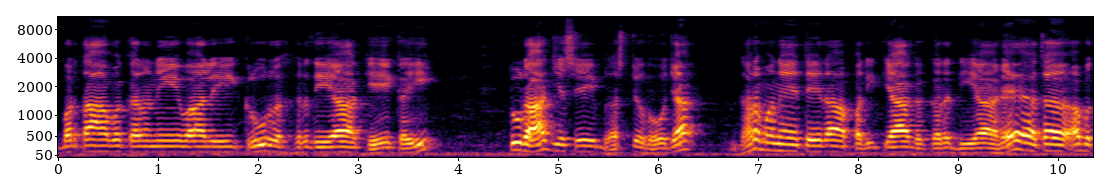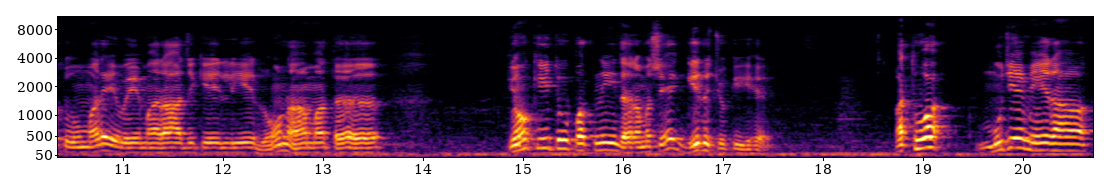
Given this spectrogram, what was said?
बर्ताव करने वाली क्रूर हृदया के कई, तू राज्य से भ्रष्ट हो जा, धर्म ने तेरा परित्याग कर दिया है, अतः अब तू मरे हुए महाराज के लिए रोना मत, क्योंकि तू पत्नी धर्म से गिर चुकी है। अथवा मुझे मेरा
